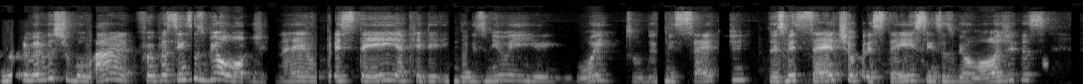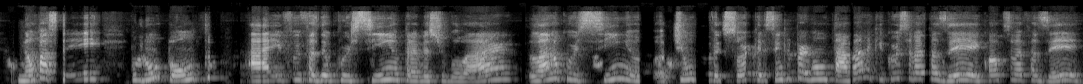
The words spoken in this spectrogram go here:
meu primeiro vestibular foi para ciências biológicas, né? Eu prestei aquele em 2008, 2007, 2007 eu prestei ciências biológicas, não passei por um ponto Aí fui fazer o cursinho pré-vestibular. Lá no cursinho, tinha um professor que ele sempre perguntava: ah, que curso você vai fazer? Qual que você vai fazer?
